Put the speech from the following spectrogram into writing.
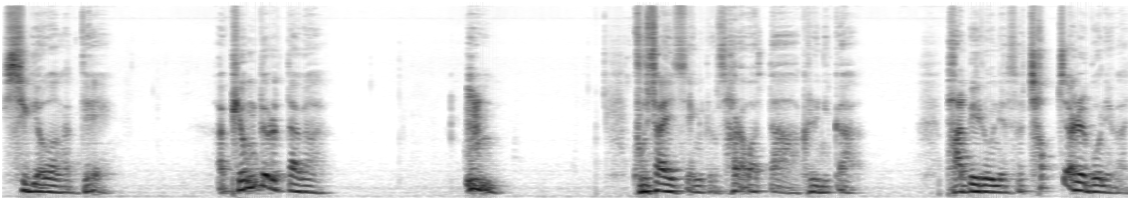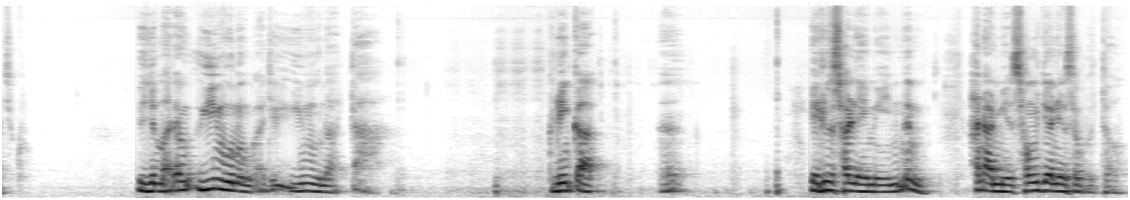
시겨왕한테 아, 병들었다가 구사일생으로 살아왔다 그러니까 바벨론에서 첩자를 보내가지고 요즘 말하면 위문은 가지 위문 왔다. 그러니까 어? 예루살렘에 있는 하나님의 성전에서부터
